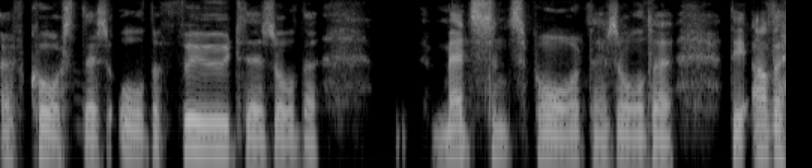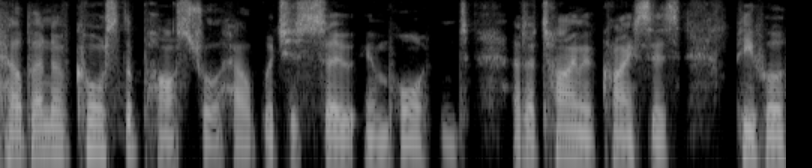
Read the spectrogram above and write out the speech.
of course, there's all the food, there's all the medicine support, there's all the, the other help, and of course the pastoral help, which is so important. At a time of crisis, people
